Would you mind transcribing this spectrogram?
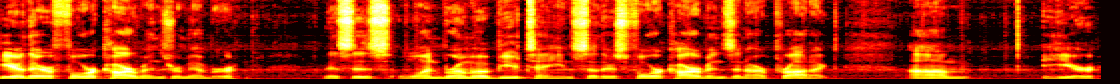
Here there are four carbons, remember, this is 1-bromobutane, so there's four carbons in our product um, here.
